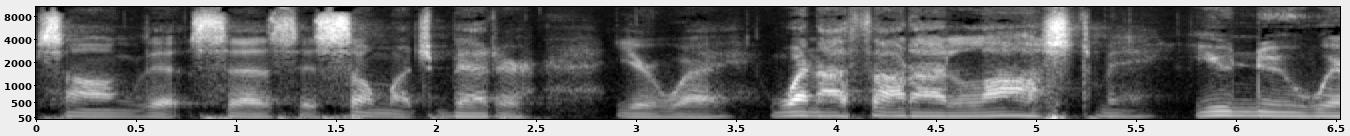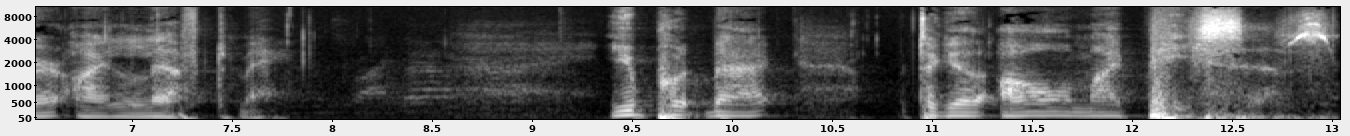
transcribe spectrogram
song, that says, It's so much better your way. When I thought I lost me, you knew where I left me. You put back together all my pieces.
